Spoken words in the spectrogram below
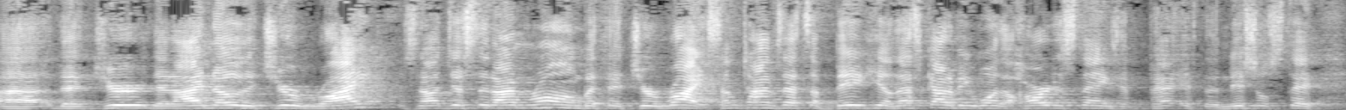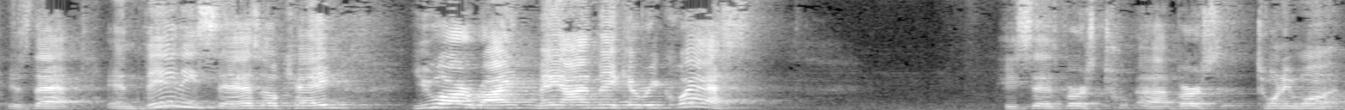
uh, that you're that I know that you're right. It's not just that I'm wrong, but that you're right. Sometimes that's a big hill. That's got to be one of the hardest things if, if the initial state is that. And then he says, "Okay, you are right. May I make a request?" He says, verse uh, verse 21.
